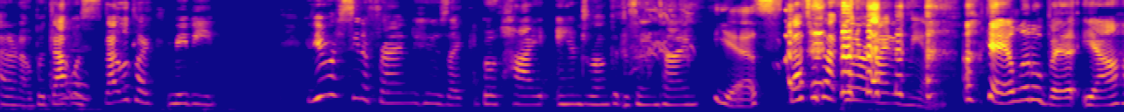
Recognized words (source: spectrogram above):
I don't know, but that was that looked like maybe. Have you ever seen a friend who's like both high and drunk at the same time? Yes. That's what that kind of reminded me of. Okay, a little bit, yeah.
